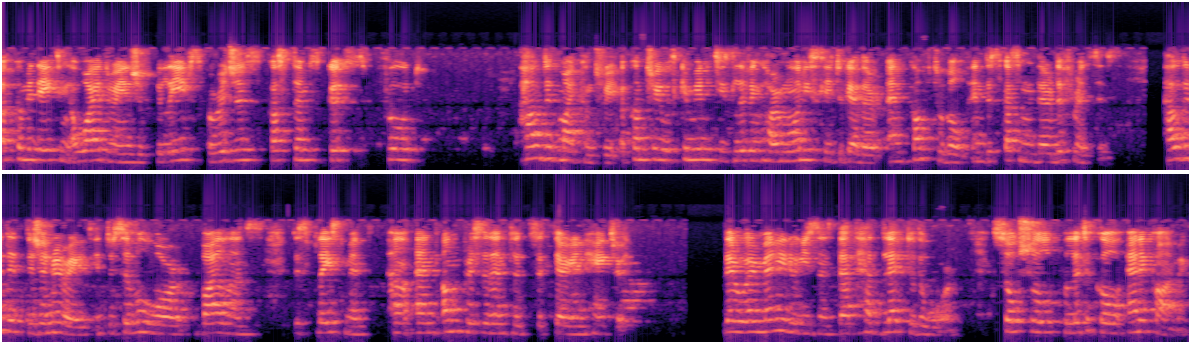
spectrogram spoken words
accommodating a wide range of beliefs, origins, customs, goods, food. How did my country, a country with communities living harmoniously together and comfortable in discussing their differences, how did it degenerate into civil war, violence, displacement, uh, and unprecedented sectarian hatred? There were many reasons that had led to the war, social, political, and economic.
